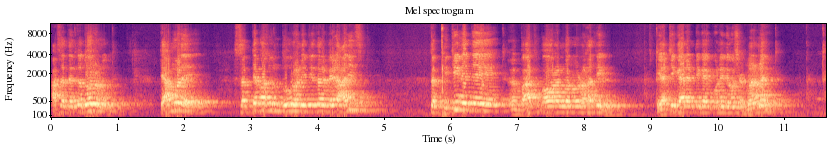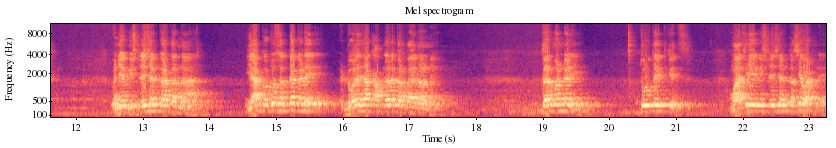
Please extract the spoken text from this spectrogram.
असं त्यांचं धोरण होतं. त्यामुळे सत्तेपासून दूर होण्याची जर वेळ आलीच तर किती नेते पाच पवारांबरोबर राहतील याची गॅरंटी काही कोणी देऊ शकणार नाहीत. म्हणजे विश्लेषण करताना या कटू सत्याकडे डोळे झाक आपल्याला करता येणार नाही. तर मंडळी तुर्त इतकेच. माझे हे विश्लेषण कसे वाटले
